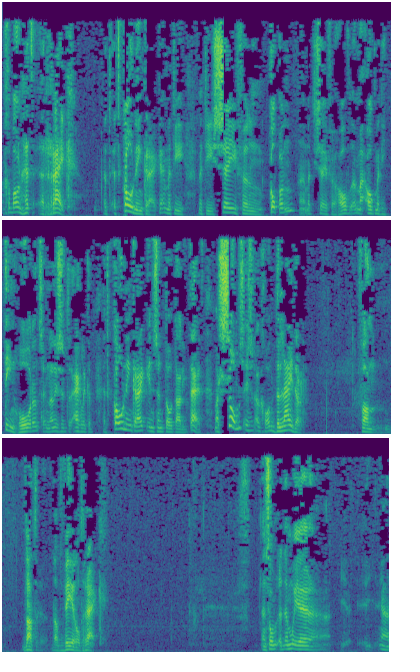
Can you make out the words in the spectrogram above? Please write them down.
gewoon het rijk het, het koninkrijk, hè, met, die, met die zeven koppen, hè, met die zeven hoofden, maar ook met die tien horens. En dan is het eigenlijk het, het koninkrijk in zijn totaliteit. Maar soms is het ook gewoon de leider van dat, dat wereldrijk. En soms, dan moet je, ja,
